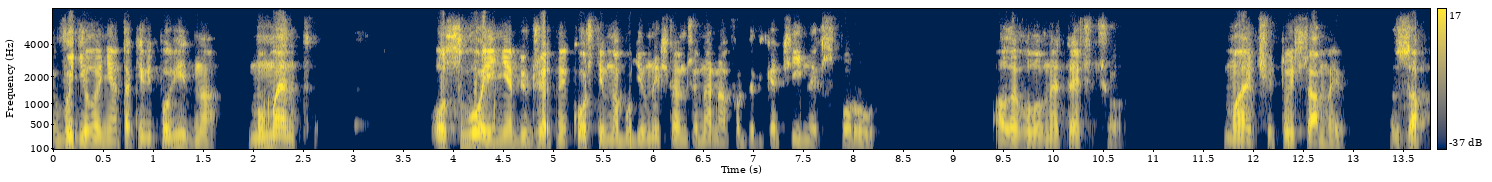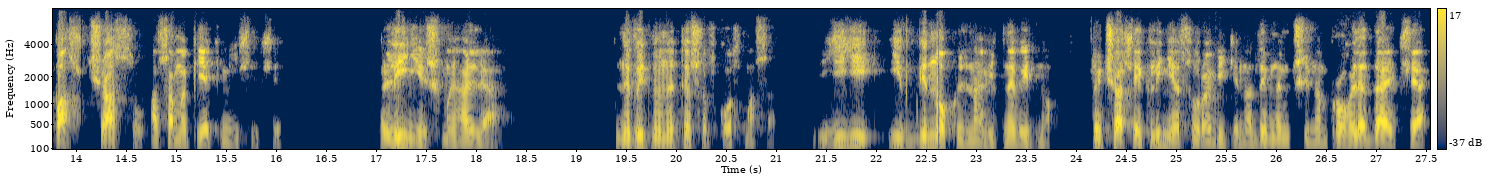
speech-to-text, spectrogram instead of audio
виділення, так і відповідно момент освоєння бюджетних коштів на будівництво інженерно-фортифікаційних споруд. Але головне те, що маючи той самий запас часу, а саме 5 місяців, лінії Шмигаля, не видно не те, що з космоса, її і в бінокль навіть не видно. В той час, як лінія Суровікіна дивним чином проглядається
